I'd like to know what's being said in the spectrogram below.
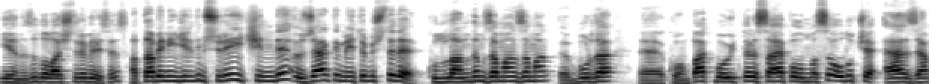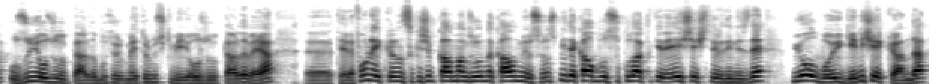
yanınızda dolaştırabilirsiniz. Hatta ben incelediğim süre içinde özellikle metrobüste de kullandığım zaman zaman e, burada e, kompakt boyutlara sahip olması oldukça elzem. Uzun yolculuklarda bu tür metrobüs gibi yolculuklarda veya e, telefon ekranı sıkışıp kalmak zorunda kalmıyorsunuz. Bir de kablosuz kulaklık ile eşleştirdiğinizde yol boyu geniş ekranda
